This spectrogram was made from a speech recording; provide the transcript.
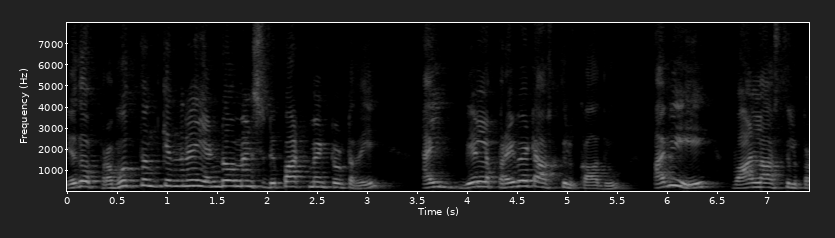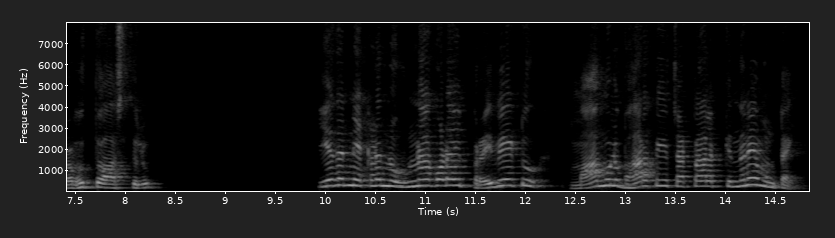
ఏదో ప్రభుత్వం కిందనే ఎండోమెంట్స్ డిపార్ట్మెంట్ ఉంటుంది. అవి వీళ్ళ ప్రైవేట్ ఆస్తులు కాదు. అవి వాళ్ళ ఆస్తులు ప్రభుత్వ ఆస్తులు. ఏదన్నా ఎక్కడన్నా ఉన్నా కూడా ప్రైవేటు మామూలు భారతీయ చట్టాల కిందనే ఉంటాయి.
